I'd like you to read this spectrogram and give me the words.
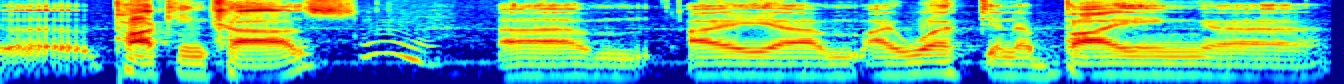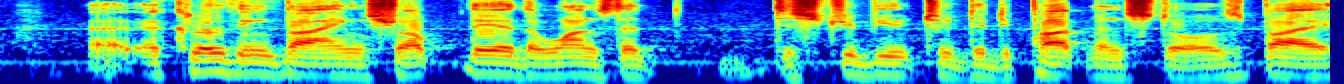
uh, parking cars. Mm. Um, I um, I worked in a buying uh, a clothing buying shop. They're the ones that distribute to the department stores, buy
